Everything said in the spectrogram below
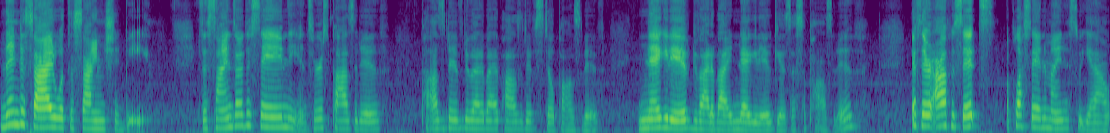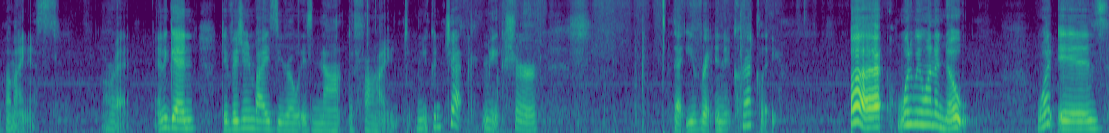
then decide what the sign should be. If the signs are the same, the answer is positive. Positive divided by a positive, still positive. Negative divided by a negative gives us a positive. If they're opposites, a plus and a minus, we get out a minus. Alright, and again, division by zero is not defined. And you can check, make sure that you've written it correctly. But, what do we want to note? What is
